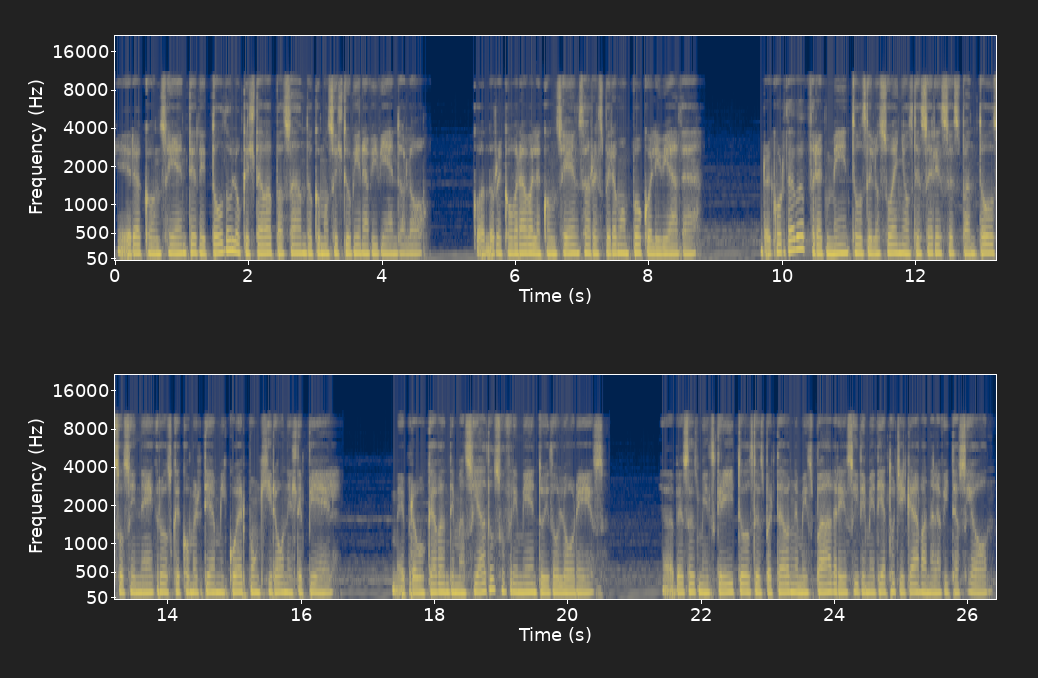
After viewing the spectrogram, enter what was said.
Era consciente de todo lo que estaba pasando como si estuviera viviéndolo. Cuando recobraba la conciencia respiraba un poco aliviada. Recordaba fragmentos de los sueños de seres espantosos y negros que convertían mi cuerpo en jirones de piel. Me provocaban demasiado sufrimiento y dolores. A veces mis gritos despertaban a mis padres y de inmediato llegaban a la habitación.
